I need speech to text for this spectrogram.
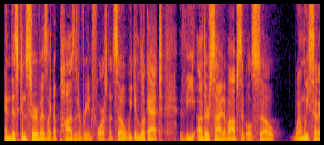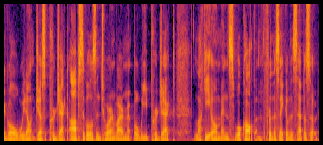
And this can serve as like a positive reinforcement. So we can look at the other side of obstacles. So when we set a goal, we don't just project obstacles into our environment, but we project lucky omens, we'll call them for the sake of this episode.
